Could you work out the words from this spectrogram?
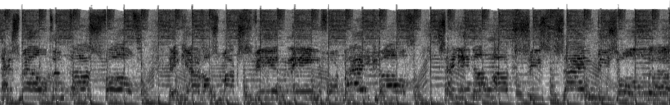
en smeltend asfalt. Ik juich als Max weer één voorbij knalt. Zijn inhaalacties zijn bijzonder.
